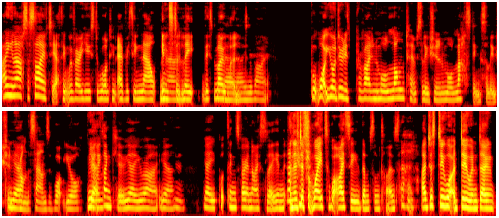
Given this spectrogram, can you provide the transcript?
I think in our society, I think we're very used to wanting everything now, Yeah. instantly, this Yeah, moment. no, you're right. But what you're doing is providing a more long term solution and a more lasting solution Yeah. from the sounds of what you're Yeah, doing. thank you. Yeah, you're right. Yeah. Yeah. Yeah, you put things very nicely in, in a different way to what I see them sometimes. Uh-huh. I just do what I do and don't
